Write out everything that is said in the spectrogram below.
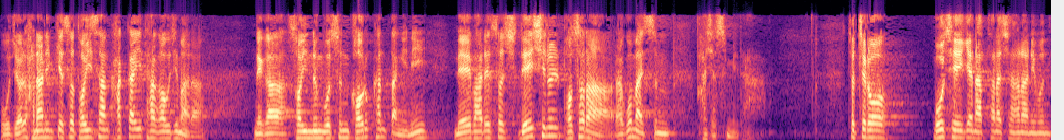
5절 하나님께서 더 이상 가까이 다가오지 마라. 내가 서 있는 곳은 거룩한 땅이니 내 발에서 내 신을 벗어라 라고 말씀하셨습니다. 첫째로 모세에게 나타나신 하나님은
